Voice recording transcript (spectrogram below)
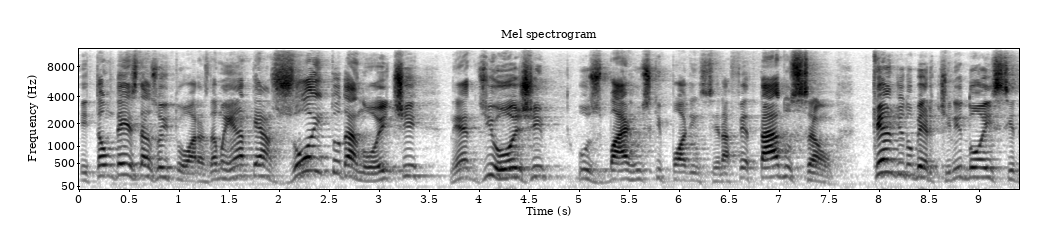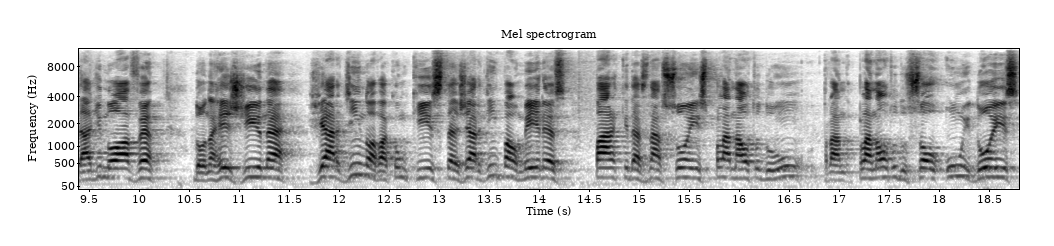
Então, desde as 8 horas da manhã até as 8 da noite né, de hoje, os bairros que podem ser afetados são Cândido Bertini 2, Cidade Nova, Dona Regina, Jardim Nova Conquista, Jardim Palmeiras, Parque das Nações, Planalto do, 1, Planalto do Sol 1 e 2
